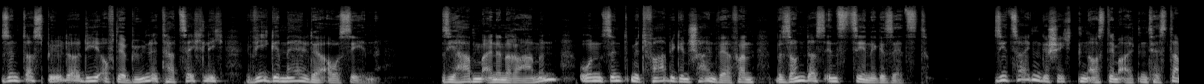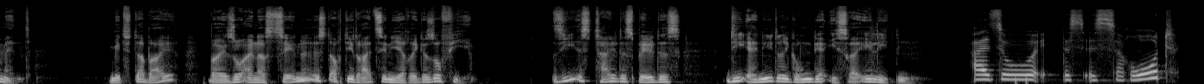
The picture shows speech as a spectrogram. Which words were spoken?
sind das Bilder, die auf der Bühne tatsächlich wie Gemälde aussehen. Sie haben einen Rahmen und sind mit farbigen Scheinwerfern besonders in Szene gesetzt. Sie zeigen Geschichten aus dem Alten Testament. Mit dabei bei so einer Szene ist auch die 13-jährige Sophie. Sie ist Teil des Bildes Die Erniedrigung der Israeliten. Also das ist rot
